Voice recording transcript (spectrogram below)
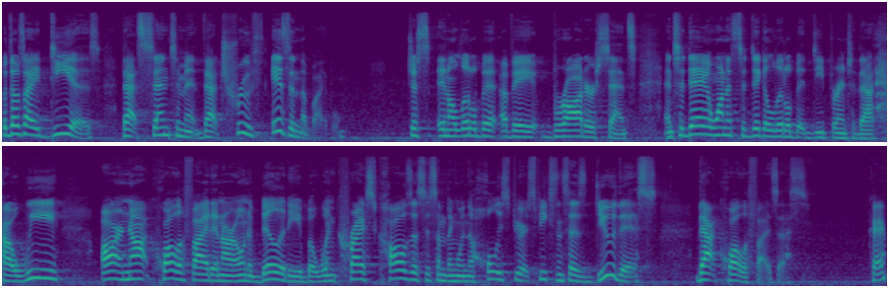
But those ideas, that sentiment, that truth is in the Bible, just in a little bit of a broader sense. And today I want us to dig a little bit deeper into that, how we are not qualified in our own ability, but when Christ calls us to something, when the Holy Spirit speaks and says, do this, that qualifies us. Okay?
